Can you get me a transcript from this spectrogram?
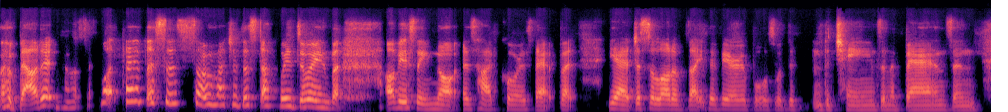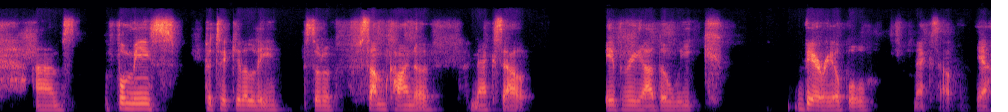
about it, and I was like, "What? The? This is so much of the stuff we're doing, but obviously not as hardcore as that." But yeah, just a lot of like the variables with the the chains and the bands, and um, for me particularly, sort of some kind of max out every other week variable max out. Yeah.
